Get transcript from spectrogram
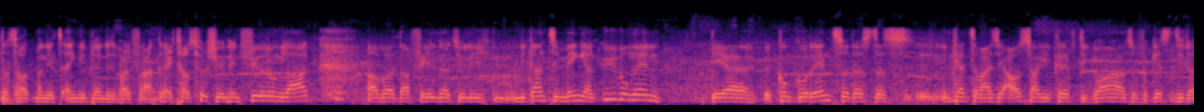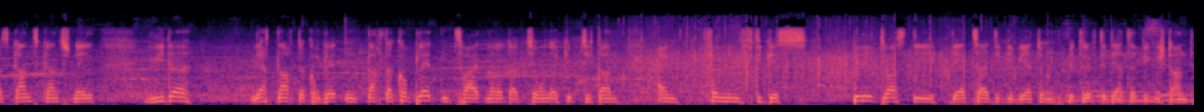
Das hat man jetzt eingeblendet, weil Frankreich da so schön in Führung lag. Aber da fehlt natürlich eine ganze Menge an Übungen der Konkurrenz, sodass das in keinster Weise aussagekräftig war. Also vergessen Sie das ganz, ganz schnell wieder. Erst nach der kompletten, nach der kompletten zweiten Redaktion ergibt sich dann ein vernünftiges Bild, was die derzeitige Wertung betrifft, den derzeitigen Stand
